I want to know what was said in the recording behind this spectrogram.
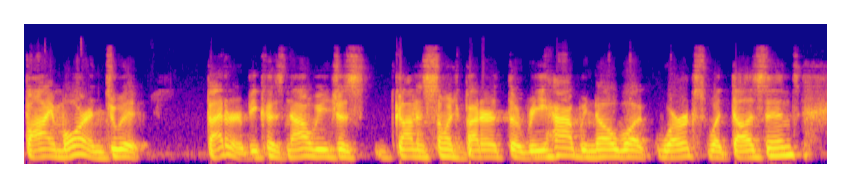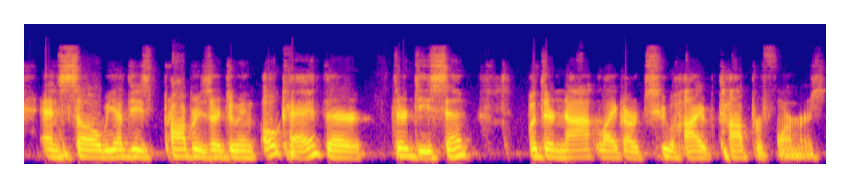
buy more and do it better because now we've just gotten so much better at the rehab. We know what works, what doesn't. And so we have these properties that are doing okay. They're they're decent, but they're not like our two high top performers.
